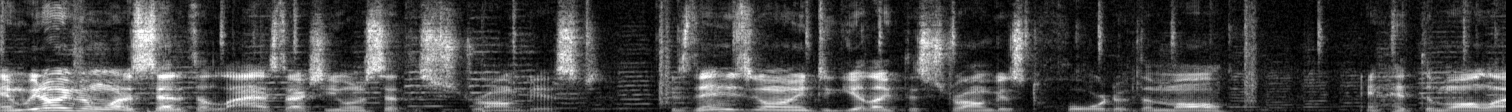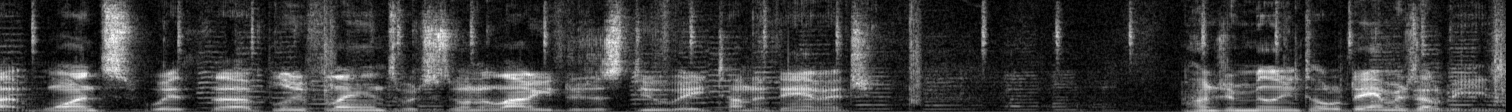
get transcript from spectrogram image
And we don't even want to set it to last, actually. You want to set the strongest. Because then he's going to get, like, the strongest horde of them all. And hit them all at once with uh, blue flames, which is going to allow you to just do a ton of damage. 100 million total damage, that'll be easy.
